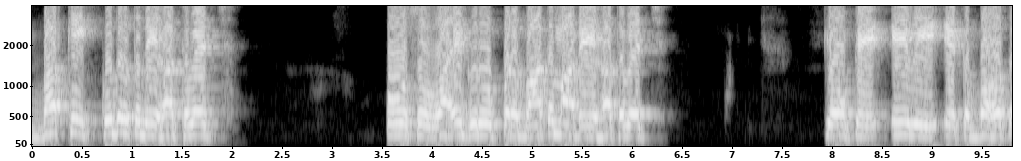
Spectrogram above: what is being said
ਬਾਕੀ ਕੁਦਰਤ ਦੇ ਹੱਥ ਵਿੱਚ, ਉਸ ਵਾਹਿਗੁਰੂ ਪਰਮਾਤਮਾ ਦੇ ਹੱਥ ਵਿੱਚ ਕਿਉਂਕਿ ਇਹ ਵੀ ਇੱਕ ਬਹੁਤ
